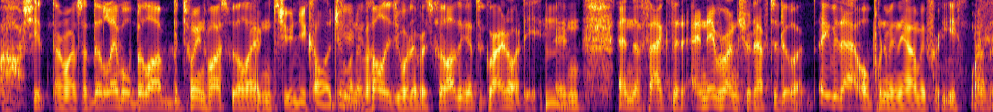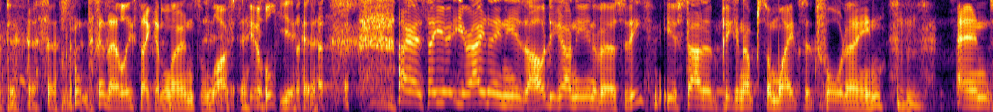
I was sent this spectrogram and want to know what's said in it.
oh shit, don't know. So the level below between high school and junior college or junior whatever. college or whatever it's called. I think it's a great idea, and and the fact that and everyone should have to do it. Either that or put them in the army for a year. One of the two. At least they can learn some life skills. Yeah. okay, so you're, you're 18 years old. You're going to university. You started picking up some weights at 14. Mm-hmm. And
